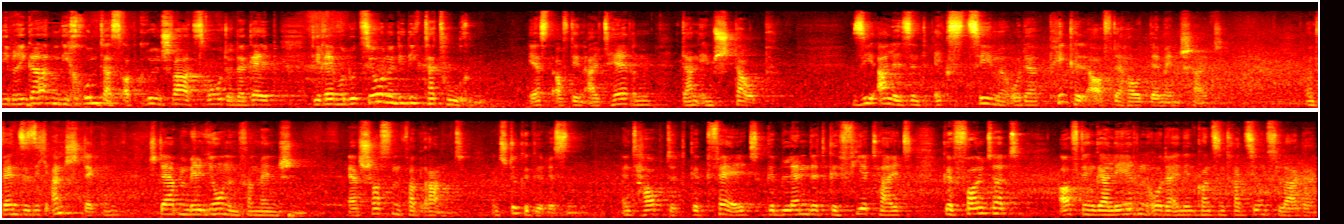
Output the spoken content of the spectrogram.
die Brigaden, die Juntas, ob grün, schwarz, rot oder gelb, die Revolutionen, die Diktaturen. Erst auf den Altären, dann im Staub. Sie alle sind Exzeme oder Pickel auf der Haut der Menschheit. Und wenn sie sich anstecken, sterben Millionen von Menschen, erschossen, verbrannt, in Stücke gerissen, enthauptet, gepfählt, geblendet, gevierteilt, gefoltert auf den Galeeren oder in den Konzentrationslagern,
